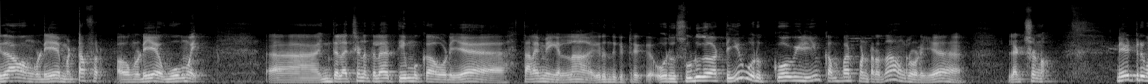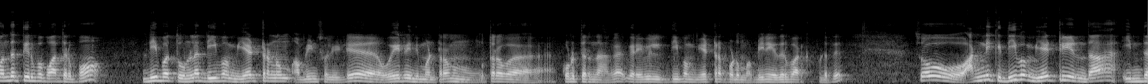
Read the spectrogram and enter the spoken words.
இதான் அவங்களுடைய மெட்டஃபர் அவங்களுடைய ஊமை. இந்த லட்சணத்தில் திமுகவுடைய தலைமைகள்லாம் இருந்துக்கிட்டு இருக்கு. ஒரு சுடுகாட்டையும் ஒரு கோவிலையும் கம்பேர் பண்ணுறது தான் அவங்களுடைய லட்சணம். நேற்று வந்த தீர்ப்பை பார்த்துருப்போம். தீபத்தூணில் தீபம் ஏற்றணும் அப்படின்னு சொல்லிட்டு உயர்நீதிமன்றம் உத்தரவை கொடுத்துருந்தாங்க. விரைவில் தீபம் ஏற்றப்படும் அப்படின்னு எதிர்பார்க்கப்படுது. ஸோ அன்னைக்கு தீபம் ஏற்றியிருந்தா இந்த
